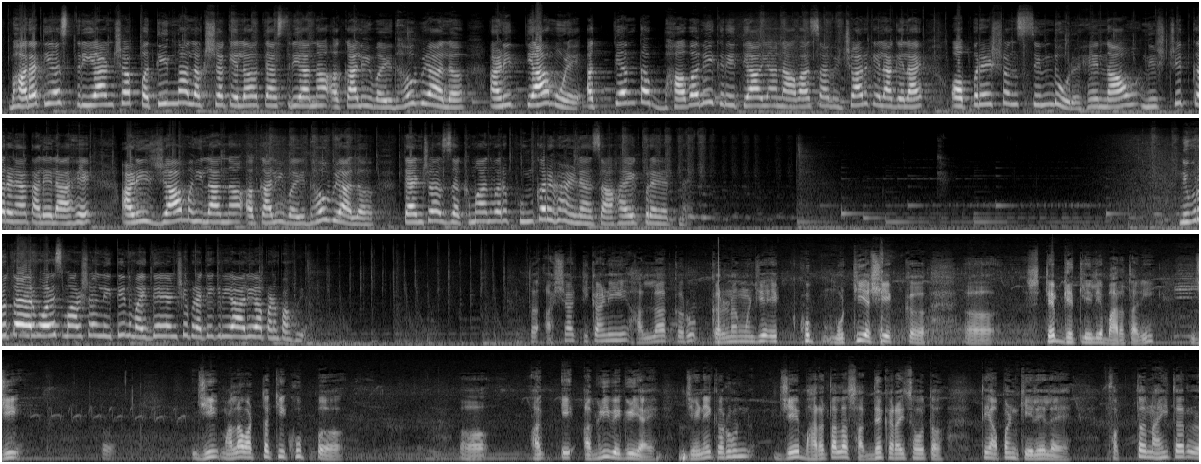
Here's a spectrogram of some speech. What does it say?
भारतीय स्त्रियांच्या पतींना लक्ष केलं त्या स्त्रियांना अकाली वैधव्य आलं आणि त्यामुळे अत्यंत भावनिकरित्या या नावाचा विचार केला गेलाय. ऑपरेशन सिंदूर हे नाव निश्चित करण्यात आलेलं आहे आणि ज्या महिलांना अकाली वैधव्य आलं त्यांच्या जखमांवर फुंकर घालण्याचा हा एक प्रयत्न आहे. निवृत्त air vice marshal Nitin Vaidya यांची प्रतिक्रिया आली आपण पाहूया. तर अशा ठिकाणी हल्ला करू करणं म्हणजे एक खूप मोठी अशी एक स्टेप घेतलेली आहे भारताने जी जी मला वाटतं की खूप ए- आगळी वेगळी आहे. जेणेकरून जे भारताला साध्य करायचं होतं ते आपण केलेलं आहे. फक्त नाही तर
